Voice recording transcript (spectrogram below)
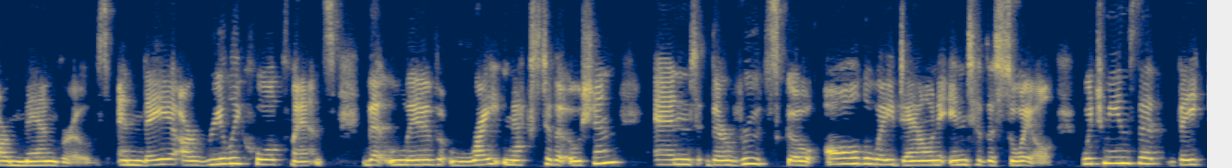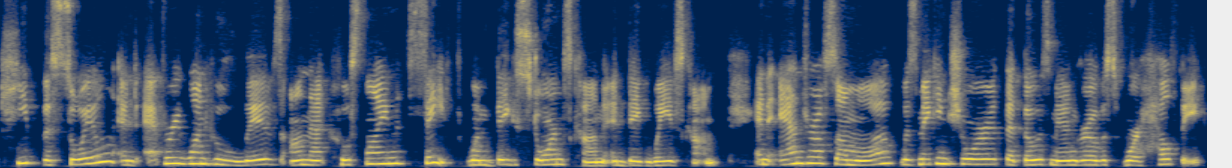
are mangroves, and they are really cool plants that live right next to the ocean and their roots go all the way down into the soil, which means that they keep the soil and everyone who lives on that coastline safe when big storms come and big waves come. And Andra Samoa was making sure that those mangroves were healthy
